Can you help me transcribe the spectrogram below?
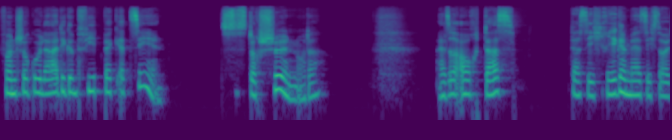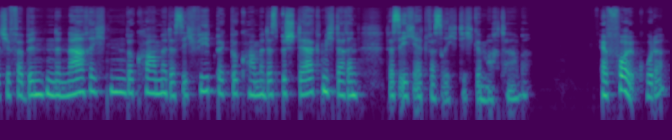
von schokoladigem Feedback erzählen. Das ist doch schön, oder? Also auch das, dass ich regelmäßig solche verbindenden Nachrichten bekomme, dass ich Feedback bekomme, das bestärkt mich darin, dass ich etwas richtig gemacht habe. Erfolg, oder?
